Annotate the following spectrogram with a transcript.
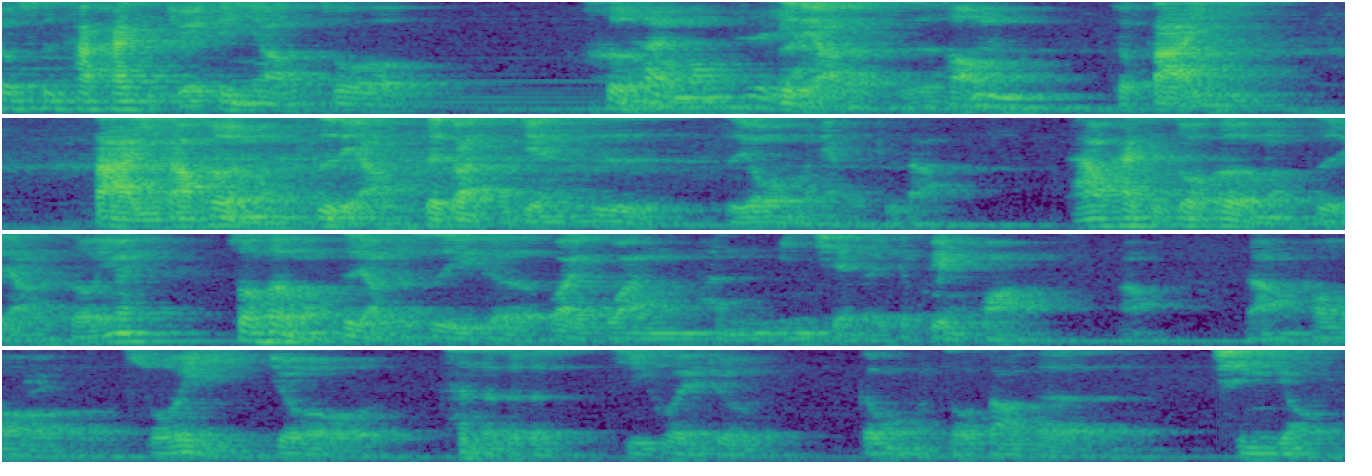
就是他开始决定要做荷尔蒙治疗的时候，就大一，大一到荷尔蒙治疗这段时间是只有我们两个知道。他要开始做荷尔蒙治疗的时候，因为做荷尔蒙治疗就是一个外观很明显的一个变化啊，然后所以就趁着这个机会，就跟我们周遭的亲友，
